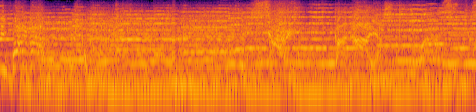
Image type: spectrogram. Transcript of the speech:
Todos em forma! Sai! Canalhas! Parasitas!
